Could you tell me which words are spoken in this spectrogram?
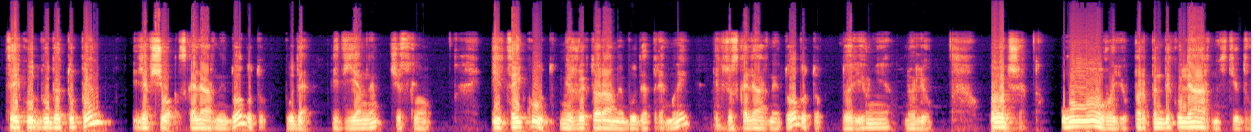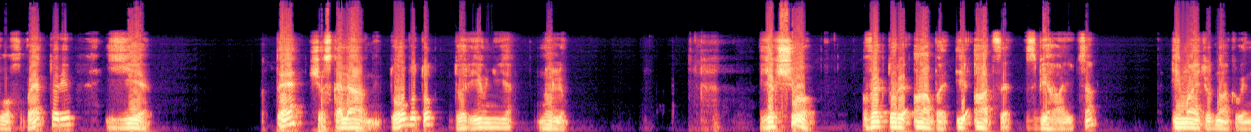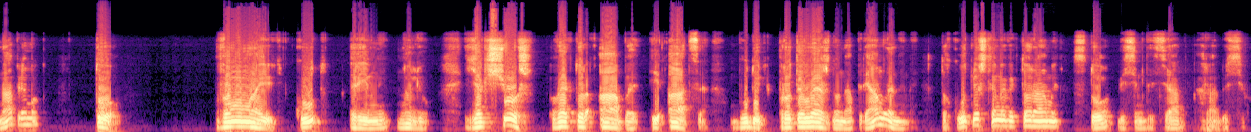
Цей кут буде тупим, якщо скалярний добуток буде від'ємним числом. І цей кут між векторами буде прямий, якщо скалярний добуток дорівнює нулю. Отже, умовою перпендикулярності двох векторів є те, що скалярний добуток дорівнює нулю. Якщо вектори АБ і АС збігаються і мають однаковий напрямок, то вони мають кут рівний нулю. Якщо ж вектор АБ і АС будуть протилежно напрямленими, то кут між цими векторами 180 градусів.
